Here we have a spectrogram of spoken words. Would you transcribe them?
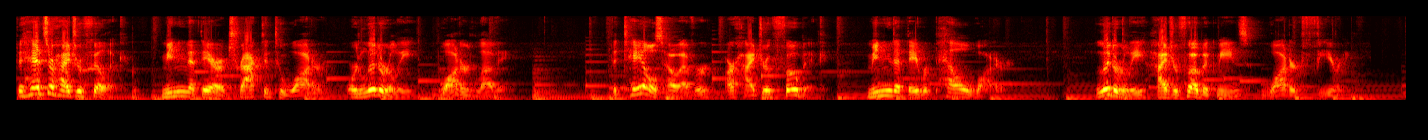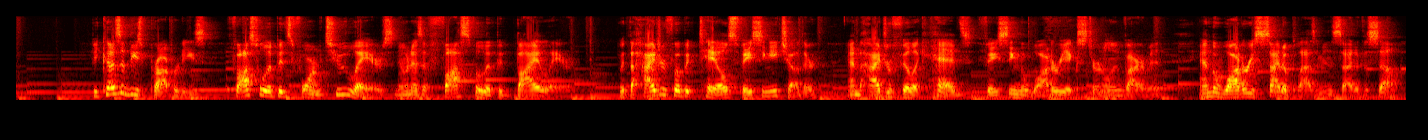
The heads are hydrophilic, meaning that they are attracted to water, or literally, water-loving. The tails, however, are hydrophobic, meaning that they repel water. Literally, hydrophobic means water-fearing. Because of these properties, phospholipids form two layers known as a phospholipid bilayer, with the hydrophobic tails facing each other and the hydrophilic heads facing the watery external environment and the watery cytoplasm inside of the cell.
